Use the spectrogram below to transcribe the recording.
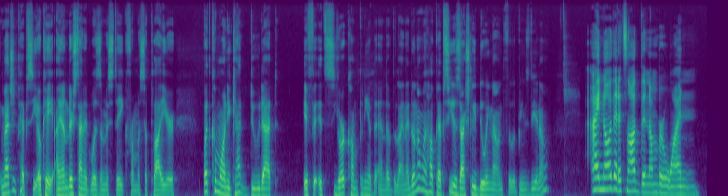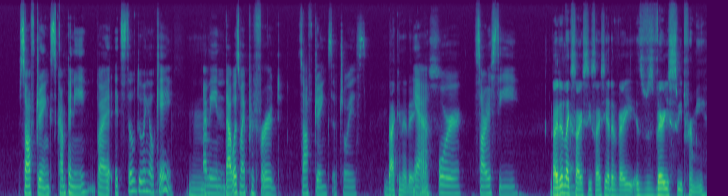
imagine Pepsi. Okay, I understand it was a mistake from a supplier, but come on, you can't do that if it's your company at the end of the line. I don't know how Pepsi is actually doing now in Philippines. Do you know? I know that it's not the number one soft drinks company, but it's still doing okay. Mm, I mean, that was my preferred soft drinks of choice. back in the day, yeah. yes. Or Sarsi. I didn't like Sarsi. Sarsi had a very. It was very sweet for me.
